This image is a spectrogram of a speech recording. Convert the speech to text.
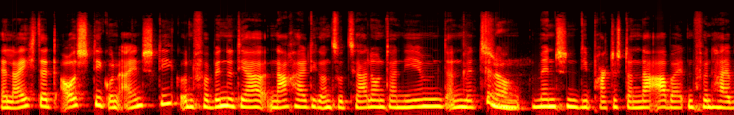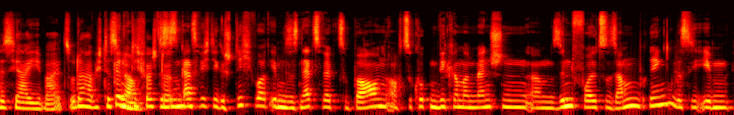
erleichtert Ausstieg und Einstieg und verbindet ja nachhaltige und soziale Unternehmen dann mit genau. Menschen, die praktisch dann da arbeiten für ein halbes Jahr jeweils. Oder habe ich das genau. richtig verstanden? Das ist ein ganz wichtiges Stichwort, eben dieses Netzwerk zu bauen, auch zu gucken, wie kann man Menschen ähm, sinnvoll zusammenbringen, dass sie eben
